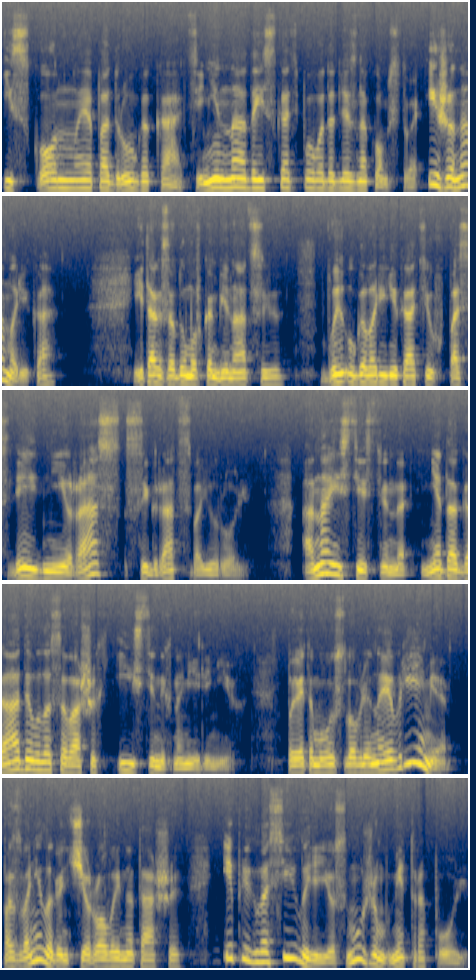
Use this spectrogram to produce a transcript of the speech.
исконная подруга Кати, не надо искать повода для знакомства, и жена моряка. И так, задумав комбинацию, вы уговорили Катю в последний раз сыграть свою роль. Она, естественно, не догадывалась о ваших истинных намерениях, поэтому в условленное время позвонила Гончаровой Наташе и пригласила ее с мужем в метрополь.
